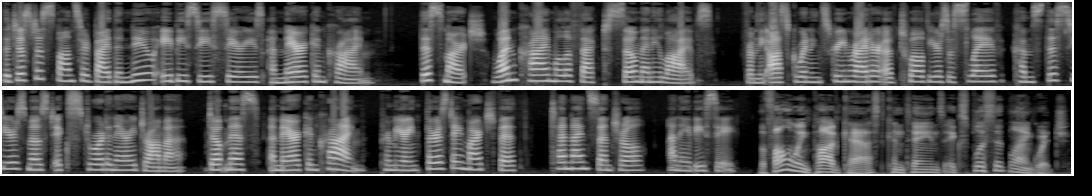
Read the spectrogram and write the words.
The Gist is sponsored by the new ABC series American Crime. This March, one crime will affect so many lives. From the Oscar winning screenwriter of 12 Years a Slave comes this year's most extraordinary drama. Don't miss American Crime, premiering Thursday, March 5th, 10 9 Central on ABC. The following podcast contains explicit language.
